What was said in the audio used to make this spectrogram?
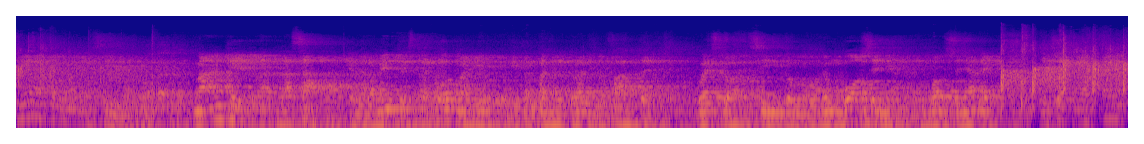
sia la forma del sindaco, ma anche la, la, sala che è veramente straforma, io di campagne elettorali ne ho fatte, questo è sintomo, è un buon segnale, un buon segnale che c'è un aspetto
